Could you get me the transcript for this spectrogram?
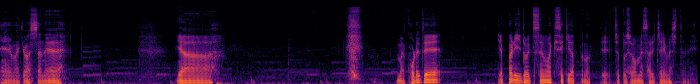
えー、負けましたね。いやー、まあこれで、やっぱりドイツ戦は奇跡だったなってちょっと証明されちゃいましたね。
